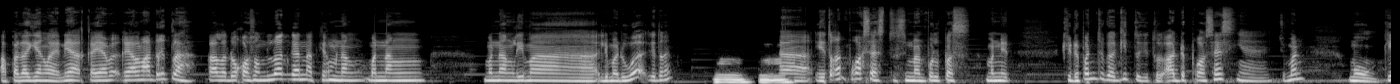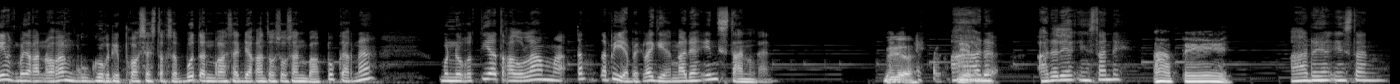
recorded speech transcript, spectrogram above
apalagi yang lain ya kayak Real Madrid lah kalau 2-0 duluan kan akhirnya menang menang menang 5 5-2 gitu kan Hmm, hmm. Nah, itu kan proses tuh 90 plus menit. Kehidupan juga gitu gitu, ada prosesnya. Cuman mungkin kebanyakan orang gugur di proses tersebut dan merasa dia akan terus-terusan bapuk karena menurut dia terlalu lama. Kan tapi ya baik lagi ya, nggak ada yang instan kan. Iya. Eh, Iya, ada ada yang instan deh. Apa? Ada yang instan.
